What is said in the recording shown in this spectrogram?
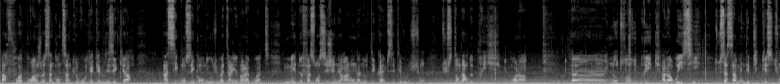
parfois pour un jeu à 55 euros, il y a quand même des écarts assez conséquents au niveau du matériel dans la boîte, mais de façon assez générale, on a noté quand même cette évolution du standard de prix. Voilà. Une autre rubrique. Alors oui, si, tout ça, ça amène des petites questions.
